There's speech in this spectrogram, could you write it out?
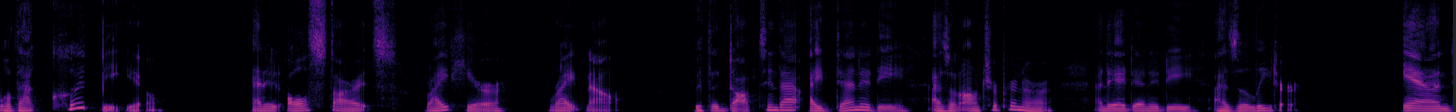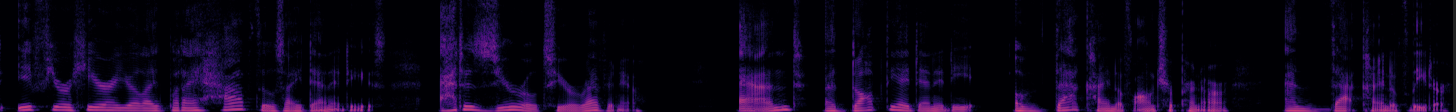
Well, that could be you. And it all starts right here, right now with adopting that identity as an entrepreneur and the identity as a leader. And if you're here and you're like, but I have those identities, add a zero to your revenue and adopt the identity of that kind of entrepreneur and that kind of leader.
